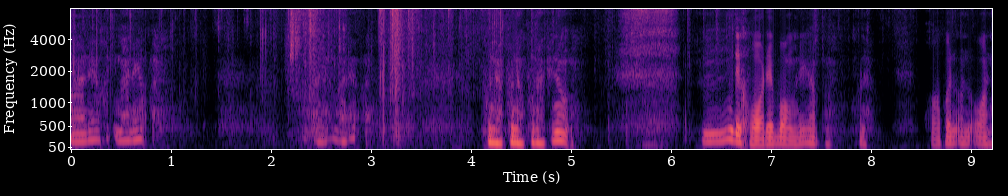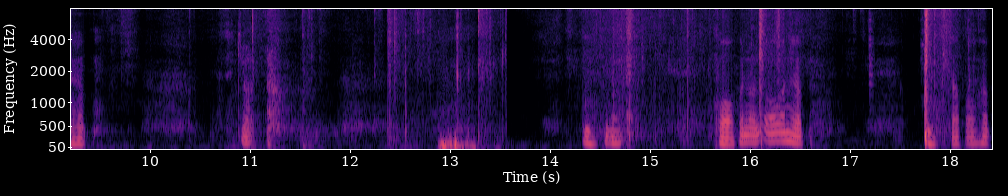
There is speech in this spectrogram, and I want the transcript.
มาแล้วครับมาแล้วมาแล้วมาแล้วพูดนะพูดนะพูดนะพี่น้องอืมได้ขอได้บ่องนี่ครับขอเพิ่นอ่อนๆครับสุดยอดพี่น้องขอเพิ่นอ่อนๆครับซับเอาครับ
